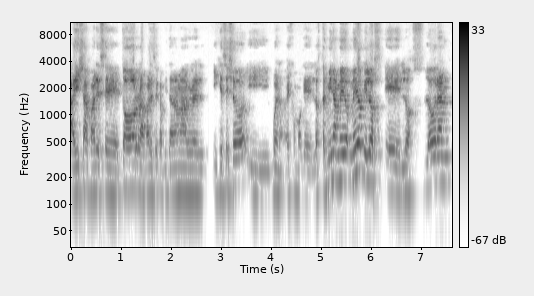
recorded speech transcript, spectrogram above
ahí ya aparece Thor, aparece Capitana Marvel y qué sé yo, y bueno, es como que los terminan medio, medio que los, eh, los logran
